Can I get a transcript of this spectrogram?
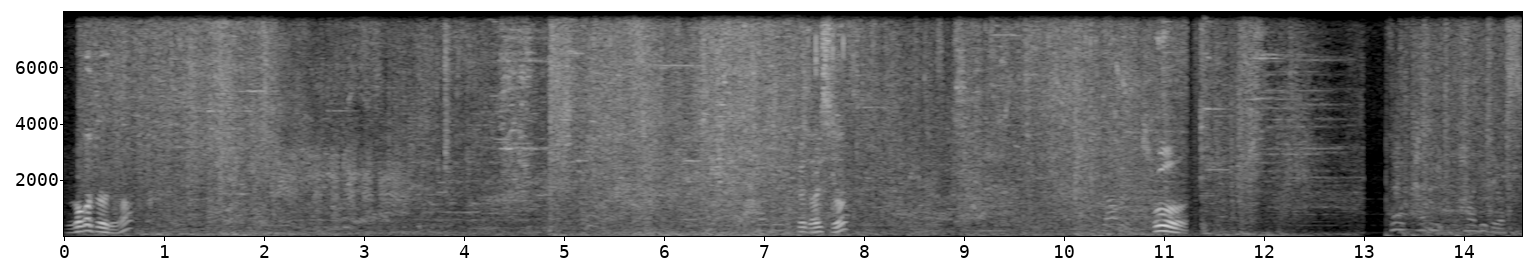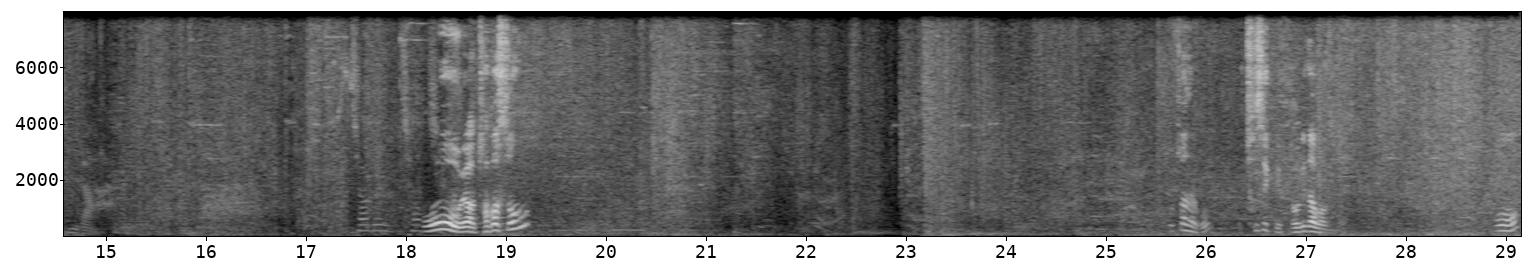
올라가줘야 되나? 오케이, 나이스. 굿. 포탑이 파괴되었습니다. 적을 처치. 오, 야, 잡았어? 쫓아내고? 저 새끼 벽에다 박네. 어?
